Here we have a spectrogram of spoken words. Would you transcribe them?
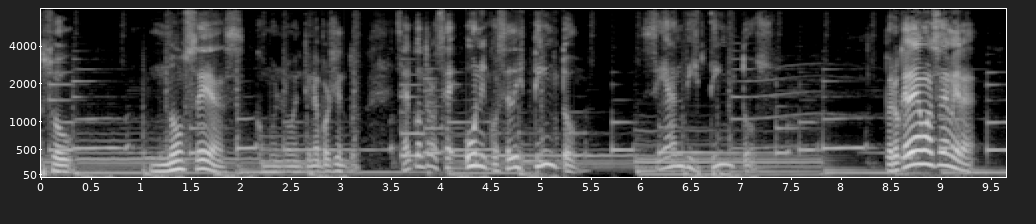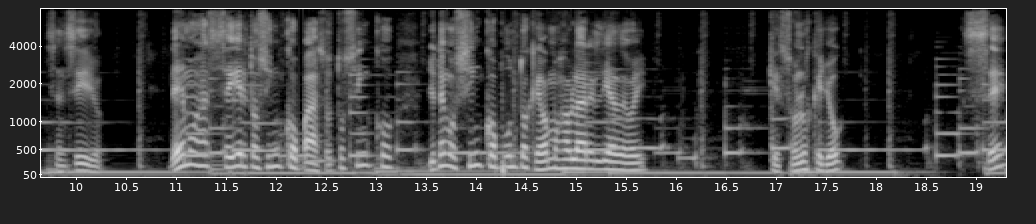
So, no seas como el 99%. Sea el contrario, sea único, sea distinto. Sean distintos. Pero ¿qué debemos hacer? Mira, sencillo. Debemos seguir estos cinco pasos. Estos cinco, yo tengo cinco puntos que vamos a hablar el día de hoy, que son los que yo sé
